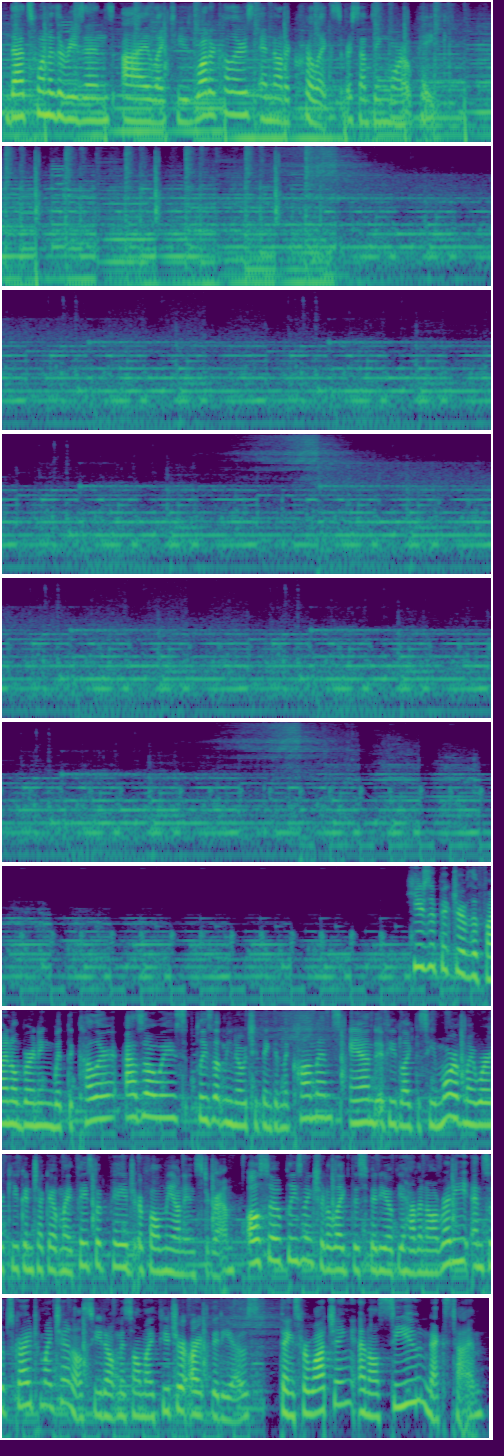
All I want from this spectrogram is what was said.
That's one of the reasons I like to use watercolors and not acrylics or something more opaque. Here's a picture of the final burning with the color. As always, please let me know what you think in the comments, and if you'd like to see more of my work, you can check out my Facebook page or follow me on Instagram. Also, please make sure to like this video if you haven't already, and subscribe to my channel so you don't miss all my future art videos. Thanks for watching, and I'll see you next time.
